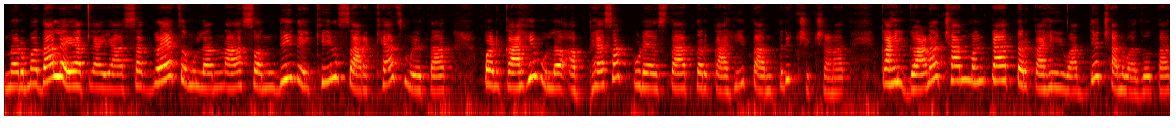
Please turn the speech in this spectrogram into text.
नर्मदालयातल्या या सगळ्याच मुलांना संधी देखील सारख्याच मिळतात. पण काही मुलं अभ्यासात पुढे असतात तर काही तांत्रिक शिक्षणात. काही गाणं छान म्हणतात तर काही वाद्य छान वाजवतात.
